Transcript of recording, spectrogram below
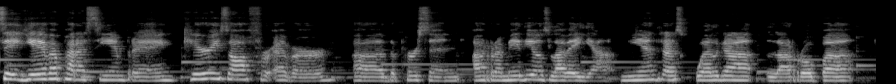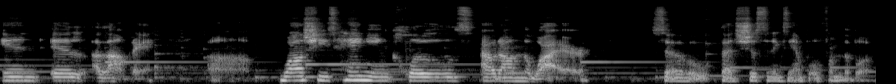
se lleva para siempre, carries off forever uh, the person a remedios la bella mientras cuelga la ropa en el alambre uh, while she's hanging clothes out on the wire. So that's just an example from the book.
